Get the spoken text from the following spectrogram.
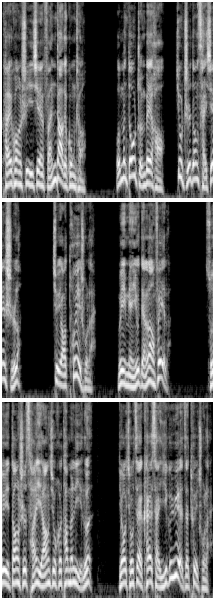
开矿是一件繁大的工程，我们都准备好，就只等采仙石了，就要退出来，未免有点浪费了。所以当时残阳就和他们理论，要求再开采一个月再退出来。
